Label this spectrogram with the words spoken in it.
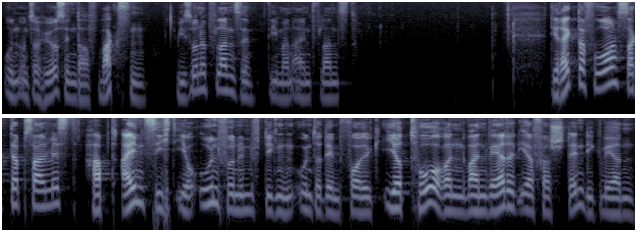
und unser Hörsinn darf wachsen, wie so eine Pflanze, die man einpflanzt. Direkt davor sagt der Psalmist, habt Einsicht, ihr Unvernünftigen unter dem Volk, ihr Toren, wann werdet ihr verständig werden?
